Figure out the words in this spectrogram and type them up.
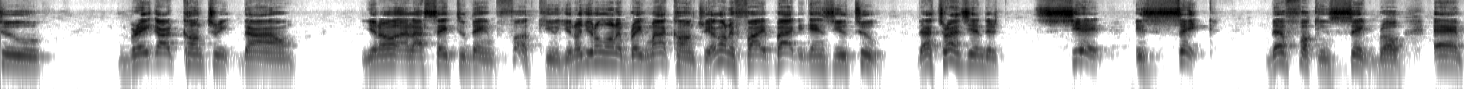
to break our country down. You know, and I say to them, fuck you. You know, you don't want to break my country. I'm gonna fight back against you too. That transgender shit is sick. They're fucking sick, bro. And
